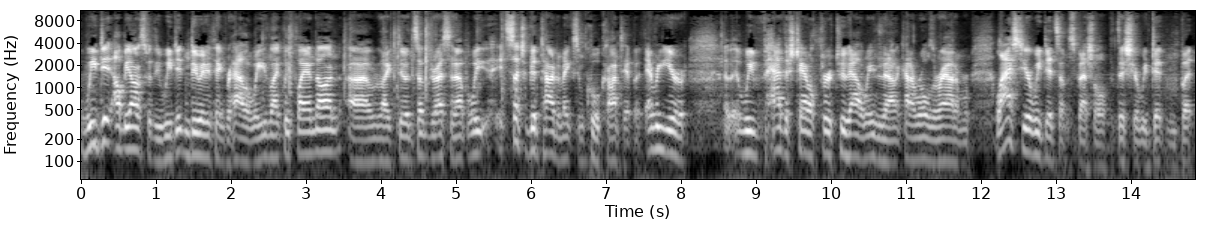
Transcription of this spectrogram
We did. I'll be honest with you. We didn't do anything for Halloween like we planned on. Uh, like doing some dressing up. We. It's such a good time to make some cool content. But every year, uh, we've had this channel through two Halloweens now. And it kind of rolls around. And last year we did something special. But this year we didn't. But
